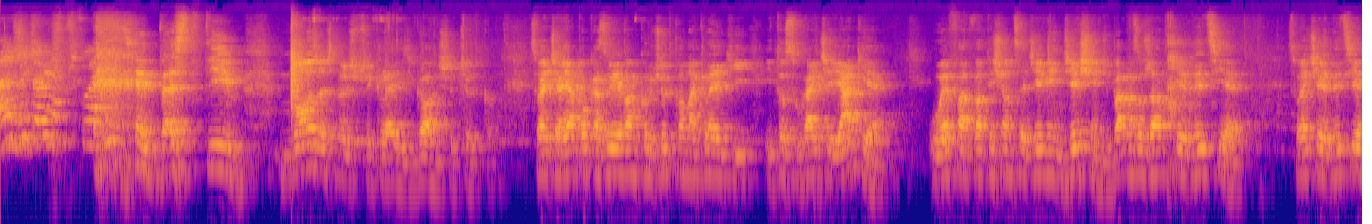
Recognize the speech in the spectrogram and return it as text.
Ale że to już przykleić. Best Team. Możesz to już przykleić, goń szybciutko. Słuchajcie, a ja pokazuję Wam króciutko naklejki i to słuchajcie, jakie? UEFA 2009-10, bardzo rzadkie edycje. Słuchajcie, edycje,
